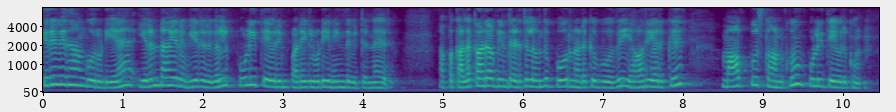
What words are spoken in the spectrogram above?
திருவிதாங்கூருடைய இரண்டாயிரம் வீரர்கள் பூலித்தேவரின் படைகளோடு இணைந்து விட்டனர். அப்போ களக்காடு அப்படின்ற இடத்துல வந்து போர் நடக்க போது யார் யாருக்கு? மாப்புஸ்கானுக்கும் புலித்தேவருக்கும். பூலித்தேவருக்கும்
